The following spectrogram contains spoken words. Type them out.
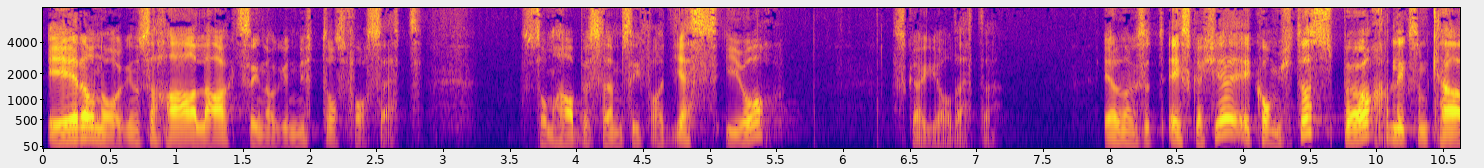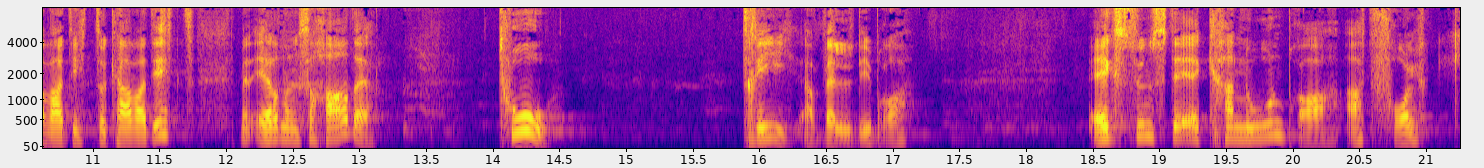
Er det noen som har lagd seg noe nyttårsforsett? Som har bestemt seg for at yes, i år skal jeg gjøre dette. Er det noen som, jeg, ikke, jeg, kommer ikke til å spørre liksom, hva var ditt og hva var ditt, men er det noen som har det? To. Tre. Ja, veldig bra. Jeg syns det er kanonbra at folk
